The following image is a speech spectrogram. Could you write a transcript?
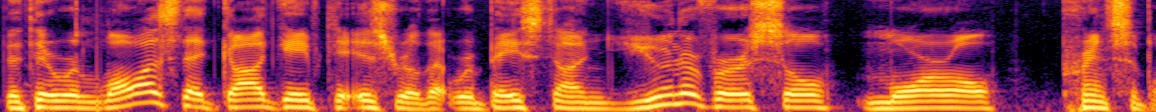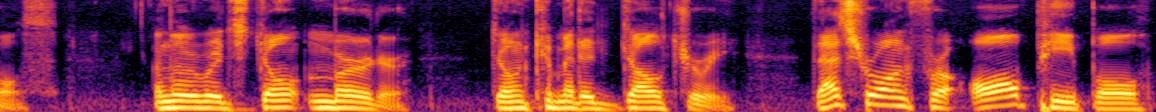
that there were laws that God gave to Israel that were based on universal moral principles. In other words, don't murder, don't commit adultery. That's wrong for all people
